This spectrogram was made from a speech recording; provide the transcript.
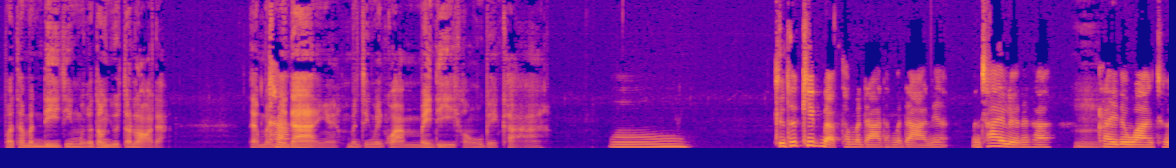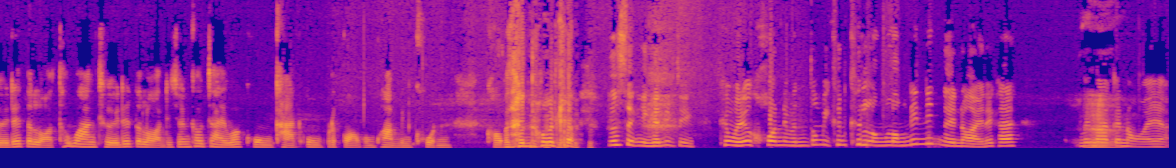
เพราะถ้ามันดีจริงมันก็ต้องอยู่ตลอดอะแต่มันไม่ได้ไงมันจึงเป็นความไม่ดีของอุเบกขาอืมคือถ้าคิดแบบธรรมดาธรรมดาเนี่ย มันใช่เลยนะคะ ใครจะวางเฉยได้ตลอด ถ้าวางเฉยได้ตลอดดิฉันเข้าใจว่าคงขาดองค์ประกอบของความเป็นคน ขอประทานโทษค่ะ รู้สึกอย่างนั้นจริง ๆ คือเหมือนกับคนเนี่ยมันต้องมีขึ้นขึ้นลงลงนิดนิดหน่อยหน่อยนะคะ ไม่มากก็น้อยอะ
